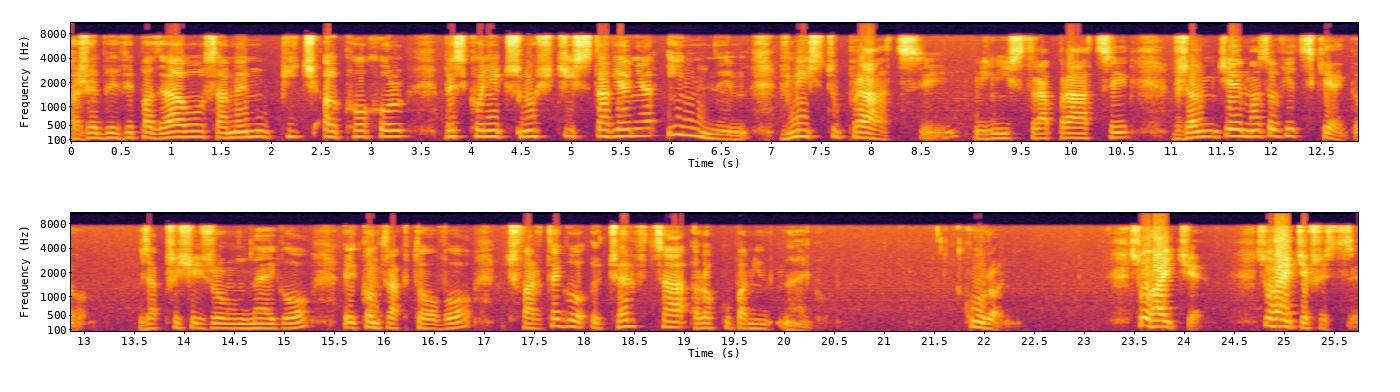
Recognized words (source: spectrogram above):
ażeby wypadało samemu pić alkohol bez konieczności stawiania innym w miejscu pracy ministra pracy w rządzie mazowieckiego zaprzysiężonego y, kontraktowo 4 czerwca roku pamiętnego. Kuroń. Słuchajcie, słuchajcie wszyscy.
